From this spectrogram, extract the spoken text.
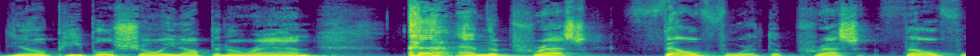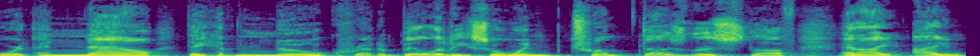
you know, people showing up in Iran." and the press fell for it. The press fell for it, and now they have no credibility. So when Trump does this stuff, and I, I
